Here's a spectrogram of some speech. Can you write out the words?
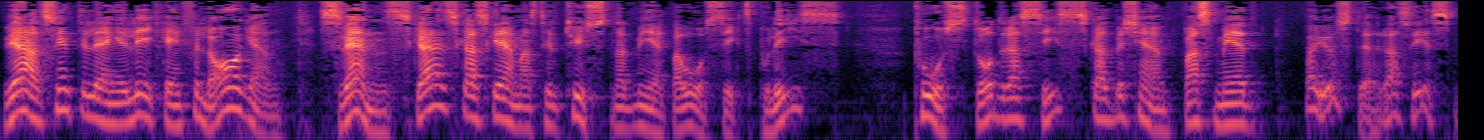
Vi är alltså inte längre lika inför lagen. Svenskar ska skrämmas till tystnad med hjälp av åsiktspolis. Påstådd rasism ska bekämpas med, ja just det, rasism.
